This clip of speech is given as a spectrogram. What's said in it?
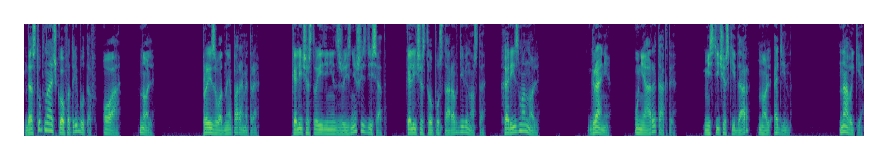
Доступно очков атрибутов. ОА — 0. Производные параметры. Количество единиц жизни — 60. Количество пустаров — 90. Харизма — 0. Грани. Униары такты. Мистический дар — 0-1. Навыки.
